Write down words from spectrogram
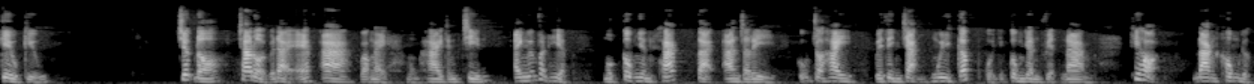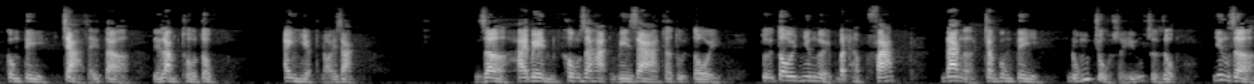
kêu cứu. Trước đó, trao đổi với đài FA vào ngày 2 tháng 9, anh Nguyễn Văn Hiệp, một công nhân khác tại Algeria cũng cho hay về tình trạng nguy cấp của những công nhân Việt Nam khi họ đang không được công ty trả giấy tờ để làm thủ tục. Anh Hiệp nói rằng, giờ hai bên không gia hạn visa cho tụi tôi, tụi tôi như người bất hợp pháp, đang ở trong công ty đúng chủ sở hữu sử dụng, nhưng giờ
